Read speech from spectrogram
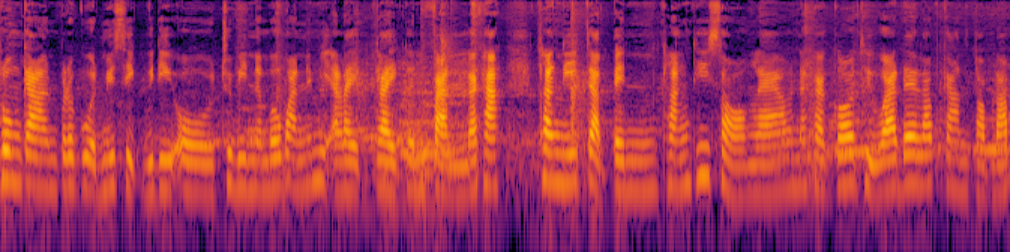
ครงการประกวดมิวสิกวิดีโอ To be number one ไม่มีอะไรไกลเกินฝันนะคะ ครั้งนี้จัดเป็นครั้งที่ 2 แล้วนะคะ ก็ถือว่าได้รับการตอบรับ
